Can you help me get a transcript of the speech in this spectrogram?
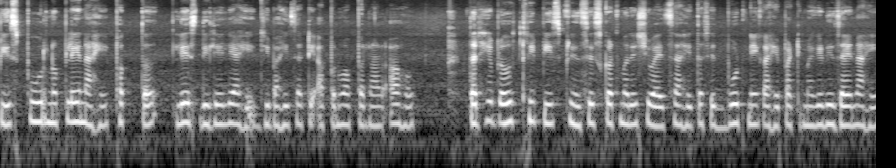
पीस पूर्ण प्लेन आहे. फक्त लेस दिलेली आहे जी बाहीसाठी आपण वापरणार आहोत. तर हे ब्लाऊज थ्री पीस प्रिन्सेस कटमध्ये शिवायचं आहे. तसेच बोटनेक आहे पाठीमागे डिझाईन आहे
